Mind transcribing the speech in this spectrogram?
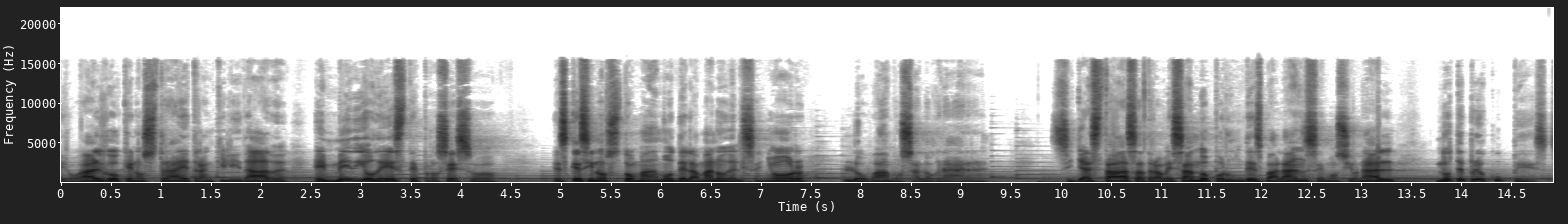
Pero algo que nos trae tranquilidad en medio de este proceso es que si nos tomamos de la mano del Señor, lo vamos a lograr. Si ya estás atravesando por un desbalance emocional, no te preocupes,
